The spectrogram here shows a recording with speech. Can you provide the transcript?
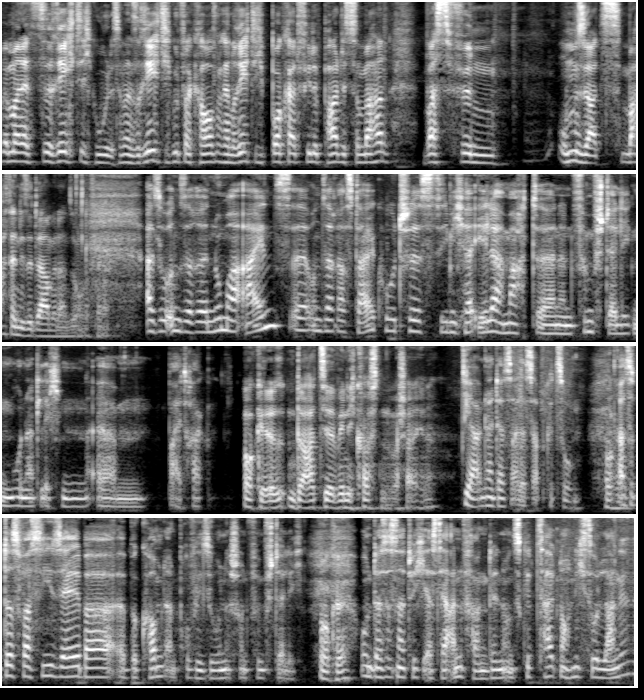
wenn man jetzt richtig gut ist, wenn man es richtig gut verkaufen kann, richtig Bock hat, viele Partys zu machen, was für ein Umsatz macht denn diese Dame dann so ungefähr? Also unsere Nummer eins äh, unserer Style-Coaches, die Michaela, macht äh, einen fünfstelligen monatlichen ähm, Beitrag. Okay, da hat sie ja wenig Kosten wahrscheinlich, ne? Ja, und dann das alles abgezogen. Okay. Also das, was sie selber äh, bekommt an Provision, ist schon fünfstellig. Okay. Und das ist natürlich erst der Anfang, denn uns gibt's halt noch nicht so lange.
